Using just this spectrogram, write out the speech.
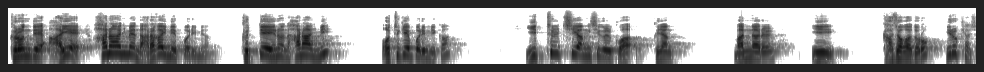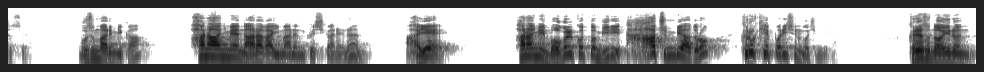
그런데 아예 하나님의 나라가 임해버리면 그때에는 하나님이 어떻게 해버립니까? 이틀치 양식을 그냥 만나를 이 가져가도록 이렇게 하셨어요. 무슨 말입니까? 하나님의 나라가 임하는 그 시간에는 아예 하나님이 먹을 것도 미리 다 준비하도록 그렇게 해버리시는 것입니다. 그래서 너희는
